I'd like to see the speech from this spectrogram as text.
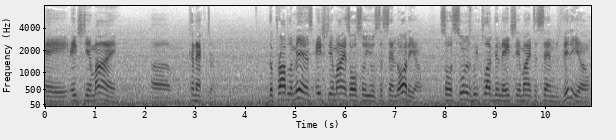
a HDMI um, connector. The problem is, HDMI is also used to send audio. So as soon as we plugged in the HDMI to send video,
